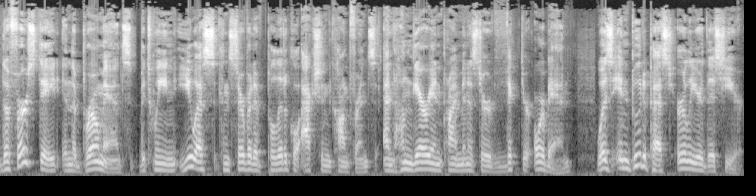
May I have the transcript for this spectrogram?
The first date in the bromance between U.S. Conservative Political Action Conference and Hungarian Prime Minister Viktor Orban was in Budapest earlier this year.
